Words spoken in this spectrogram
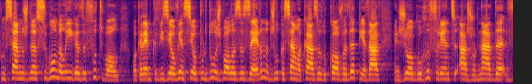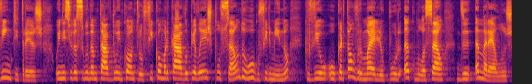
Começamos na segunda Liga de Futebol. O Académico de Viseu venceu por duas bolas a zero na deslocação à casa do Cova da Piedade, em jogo referente à jornada 23. O início da segunda metade do encontro ficou marcado pela expulsão de Hugo Firmino, que viu o cartão vermelho por acumulação de amarelos.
